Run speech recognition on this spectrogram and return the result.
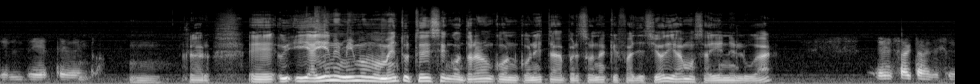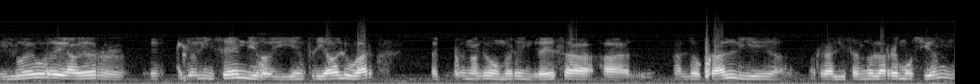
de, este evento. Mm, claro. Eh, ¿Y ahí en el mismo momento ustedes se encontraron con, con esta persona que falleció, digamos, ahí en el lugar? Exactamente, sí. Luego de haber hecho el incendio y enfriado el lugar, el personal de bomberos ingresa al, al local y eh, realizando la remoción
